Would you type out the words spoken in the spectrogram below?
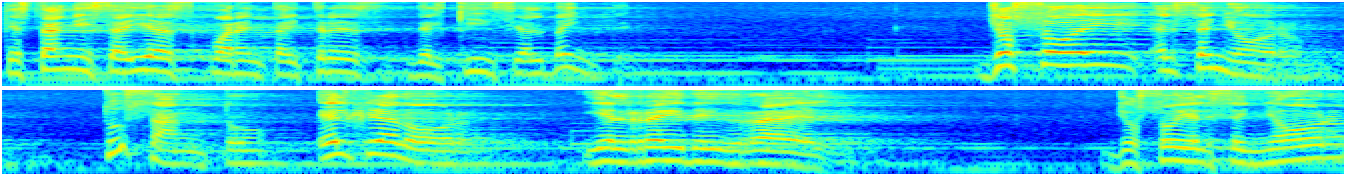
que está en Isaías 43 del 15 al 20. Yo soy el Señor, tu santo el Creador y el Rey de Israel. Yo soy el Señor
